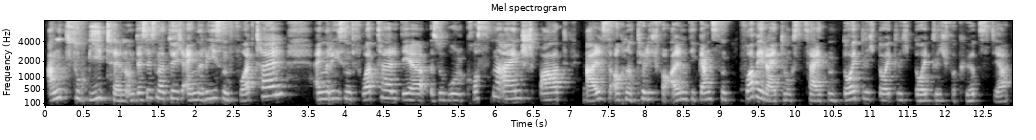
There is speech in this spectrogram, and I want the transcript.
anzubieten. Und das ist natürlich ein Riesenvorteil, ein Riesenvorteil, der sowohl Kosten einspart, als auch natürlich vor allem die ganzen Vorbereitungszeiten deutlich, deutlich, deutlich verkürzt, ja.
